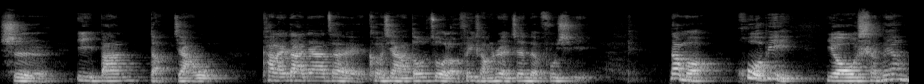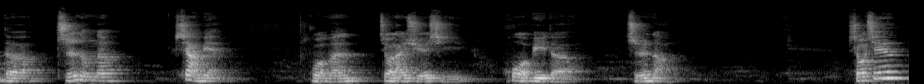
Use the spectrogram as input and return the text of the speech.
是一般等价物。看来大家在课下都做了非常认真的复习。那么，货币有什么样的职能呢？下面我们就来学习货币的职能。首先，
